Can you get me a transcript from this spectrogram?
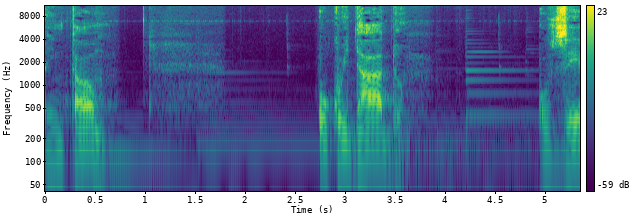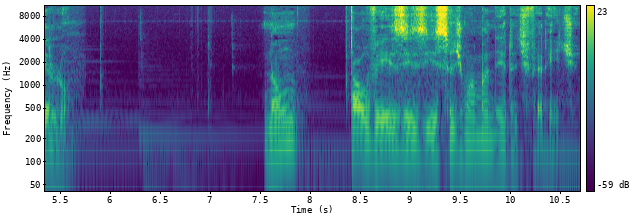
Então, o cuidado, o zelo, não talvez exista de uma maneira diferente.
